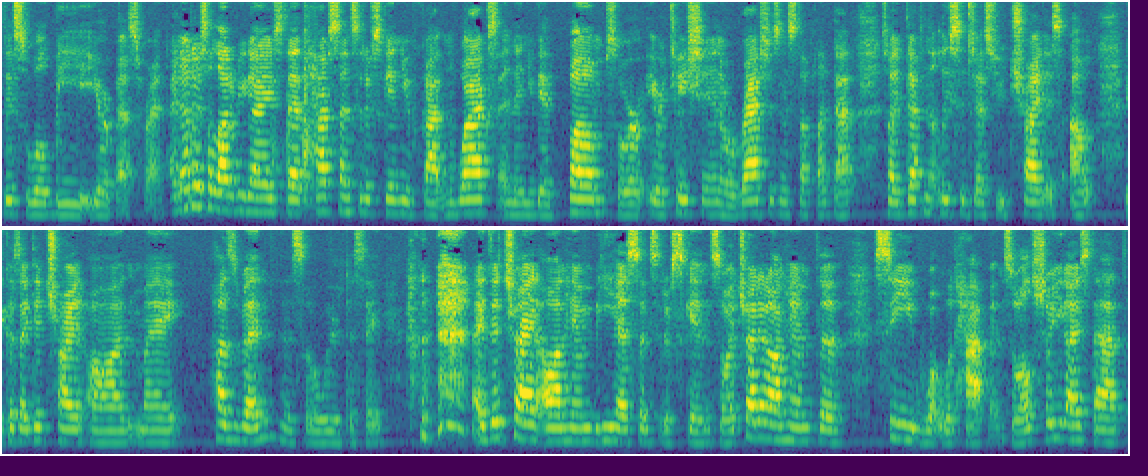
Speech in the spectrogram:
this will be your best friend. I know there's a lot of you guys that have sensitive skin. You've gotten wax and then you get bumps or irritation or rashes and stuff like that. So i definitely suggest you try this out because i did try it on my husband. It's so weird to say. I did try it on him. He has sensitive skin. So I tried it on him to see what would happen. So I'll show you guys that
